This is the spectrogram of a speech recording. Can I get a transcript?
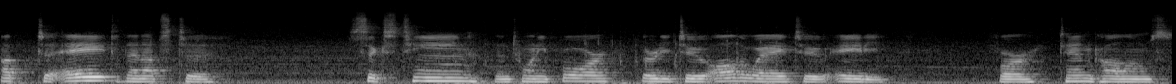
up to 8, then up to 16, then 24, 32, all the way to 80 for 10 columns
